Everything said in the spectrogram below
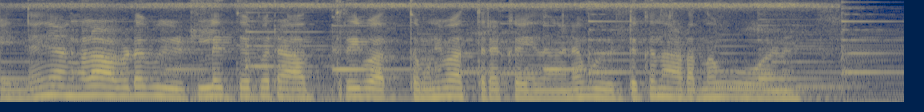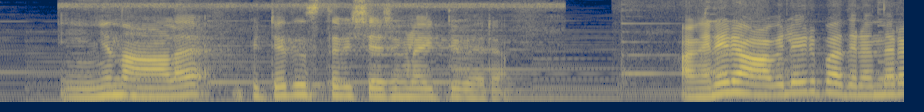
പിന്നെ ഞങ്ങൾ അവിടെ വീട്ടിലെത്തിയപ്പോൾ രാത്രി പത്ത് മണി പത്തര കഴിഞ്ഞു അങ്ങനെ വീട്ടിലേക്ക് നടന്നു പോവാണ്. ഇനി നാളെ പിറ്റേ ദിവസത്തെ വിശേഷങ്ങളായിട്ട് വരാം. അങ്ങനെ രാവിലെ ഒരു പതിനൊന്നര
